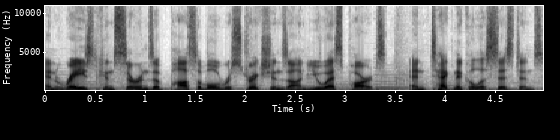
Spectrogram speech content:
and raised concerns of possible restrictions on U.S. parts and technical assistance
